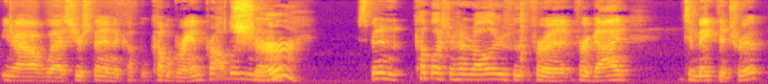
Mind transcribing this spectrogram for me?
you know, out west, you're spending a couple couple grand probably. you know, Sure. spending a couple extra hundred dollars for, for a for a guide to make the trip.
